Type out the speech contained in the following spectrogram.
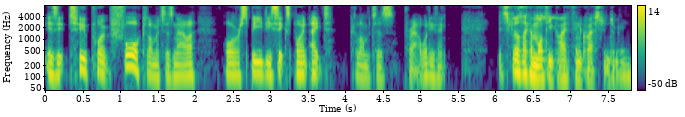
Is it 2.4 kilometres an hour? Or a speedy 6.8 kilometres per hour? What do you think? This feels like a Monty Python question to me.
